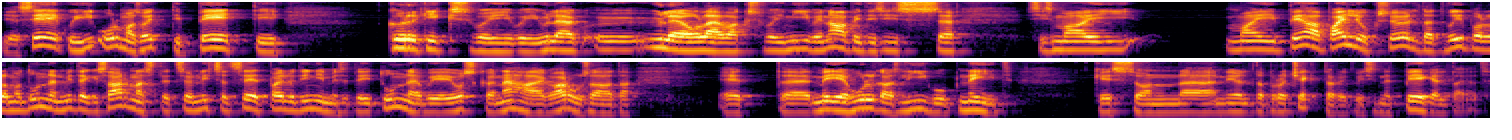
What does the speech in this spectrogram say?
ja see, kui Urmas Otti peeti kõrgiks või, või üle, üleolevaks või nii või naapidi, siis, siis ma ei ma ei pea paljuks öelda, et võib-olla ma tunnen midagi sarnast, et see on lihtsalt see, et paljud inimesed ei tunne või ei oska näha ega aru saada. et äh, meie hulgas liigub neid, kes on äh, nii-öelda projectorid või siis need peegeldajad.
